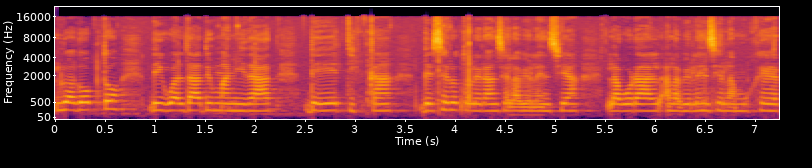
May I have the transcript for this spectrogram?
Lo adopto de igualdad, de humanidad, de ética, de cero tolerancia a la violencia laboral, a la violencia a la mujer,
